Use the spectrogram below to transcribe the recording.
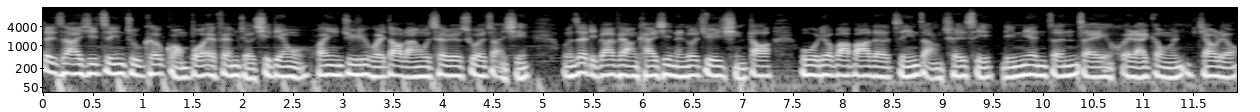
这里是爱惜之音主科广播 FM 九七点五，欢迎继续回到蓝湖策略数位转型。我们这礼拜非常开心能够继续请到五五六八八的执行长 Tracy 林念真再回来跟我们交流。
